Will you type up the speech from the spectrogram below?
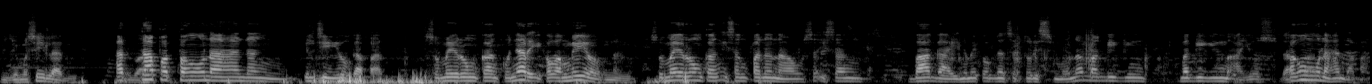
medyo masilan? At Diba? dapat pangunahan ng LGU. Dapat. So mayroon kang, kunyari, ikaw ang mayor. Mm. So mayroon kang isang pananaw sa isang bagay na may kaugnat sa turismo na magiging magiging maayos. Dapat. Pangungunahan dapat.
